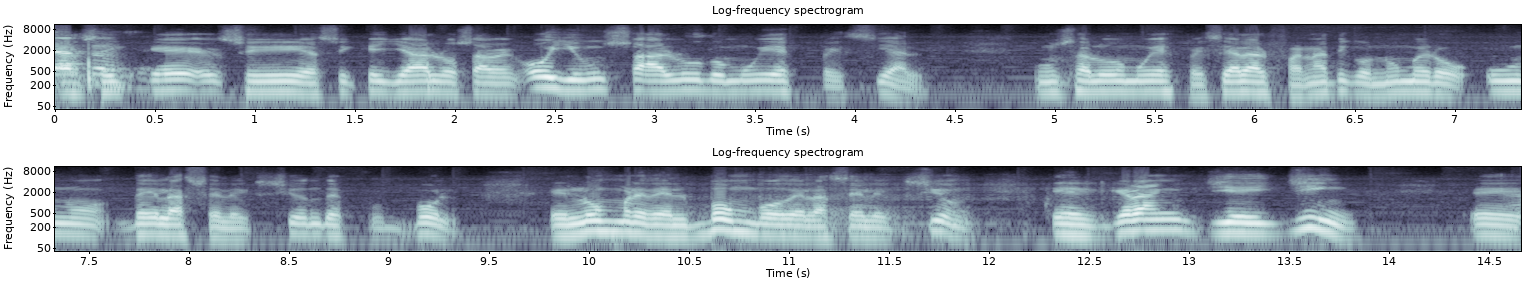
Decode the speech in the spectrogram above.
así que sí, así que ya lo saben. Oye, un saludo muy especial. Un saludo muy especial al fanático número uno de la selección de fútbol. El hombre del bombo de la selección. El gran Yejin. Eh,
